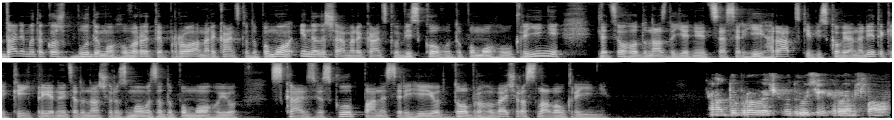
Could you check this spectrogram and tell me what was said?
Далі ми також будемо говорити про американську допомогу і не лише американську військову допомогу Україні. Для цього до нас доєднується Сергій Грабський, військовий аналітик, який приєднується до нашої розмови за допомогою скайп зв'язку. Пане Сергію, доброго вечора. Слава Україні! Доброго вечора, друзі, героям слава.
